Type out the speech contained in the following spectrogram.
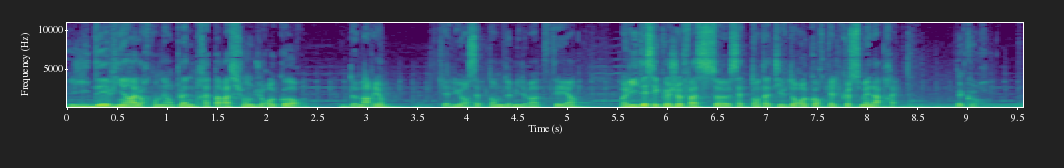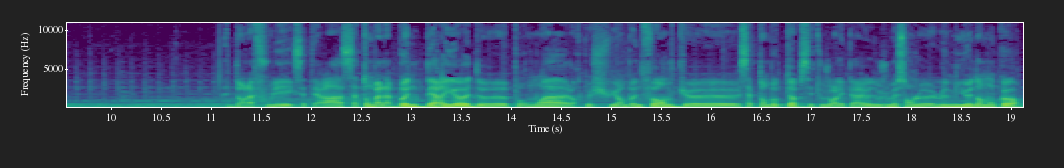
l'idée vient alors qu'on est en pleine préparation du record de Marion, qui a lieu en septembre 2021. Moi, l'idée, c'est que je fasse euh, cette tentative de record quelques semaines après. D'accord. Dans la foulée, etc. Ça tombe à la bonne période euh, pour moi, alors que je suis en bonne forme, que septembre-octobre, c'est toujours les périodes où je me sens le, le mieux dans mon corps.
